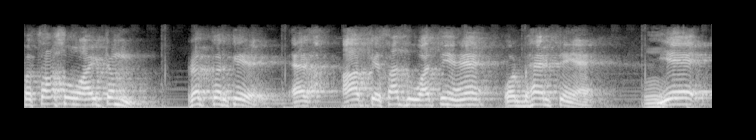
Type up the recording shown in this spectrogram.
पचासों आइटम रख करके आपके साथ आते हैं और बैठते हैं। हम्म। ये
